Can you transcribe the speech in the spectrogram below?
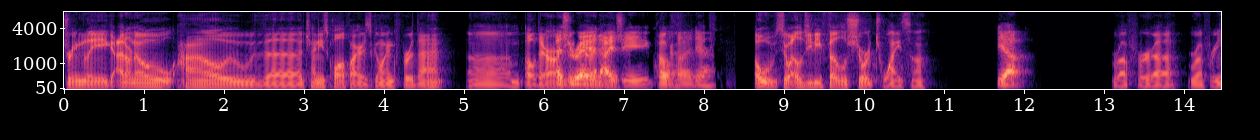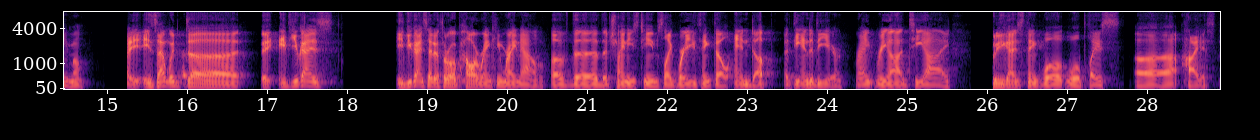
Dream League, I don't know how the Chinese qualifier is going for that. Um, oh, there are Azure and IG qualified. Yeah, Oh, so LGD fell short twice, huh? yeah. Rough for uh, rough for emo. Is that what? Uh, if you guys, if you guys had to throw a power ranking right now of the the Chinese teams, like where you think they'll end up at the end of the year, right? Riyadh, Ti, who do you guys think will will place uh highest?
